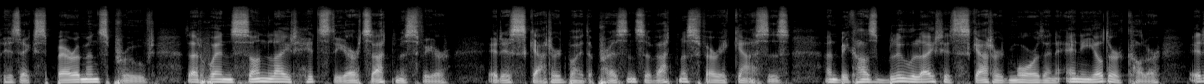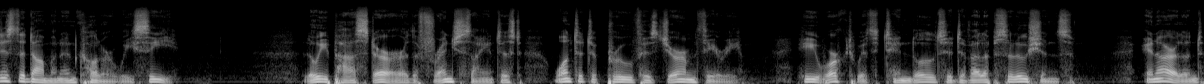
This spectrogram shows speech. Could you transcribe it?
His experiments proved that when sunlight hits the Earth's atmosphere, it is scattered by the presence of atmospheric gases, and because blue light is scattered more than any other colour, it is the dominant colour we see. Louis Pasteur, the French scientist, wanted to prove his germ theory. He worked with Tyndall to develop solutions. In Ireland,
